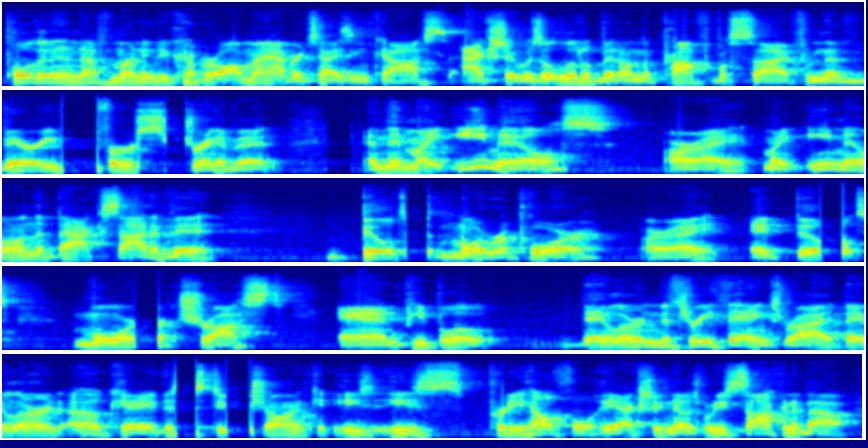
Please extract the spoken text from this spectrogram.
pulled in enough money to cover all my advertising costs. Actually, it was a little bit on the profitable side from the very first string of it. And then my emails, all right, my email on the back side of it built more rapport, all right? It built more trust and people they learned the three things, right? They learned, okay, this dude Sean, he's he's pretty helpful. He actually knows what he's talking about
